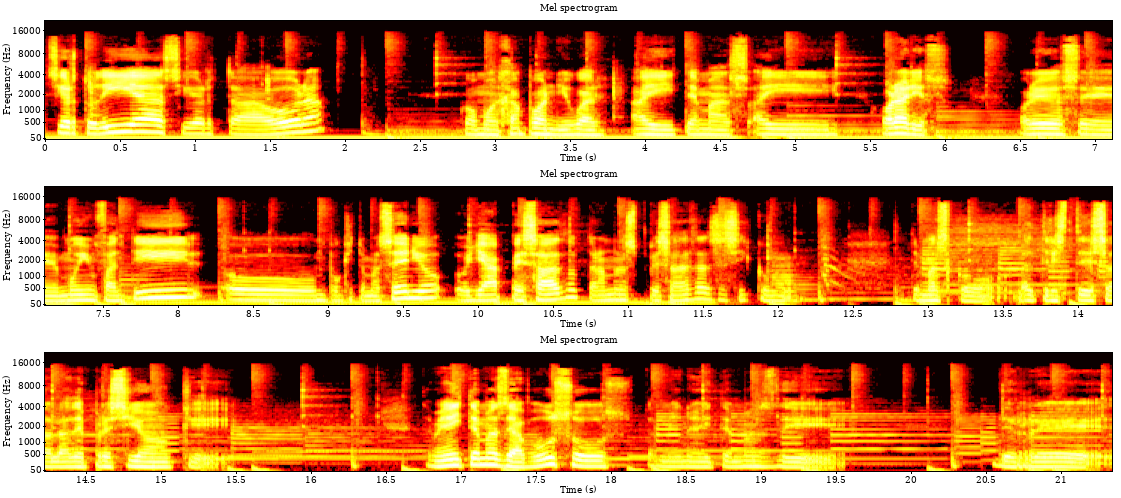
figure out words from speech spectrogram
cierto día, cierta hora, como en Japón igual, hay temas, hay horarios, horarios eh, muy infantil o un poquito más serio o ya pesado, tramas pesadas así como temas como la tristeza, la depresión, que también hay temas de abusos, también hay temas de de, re,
